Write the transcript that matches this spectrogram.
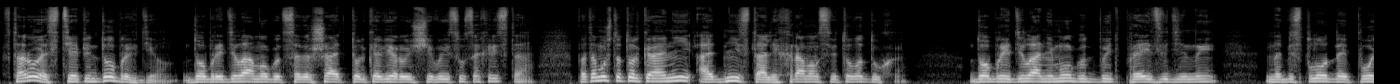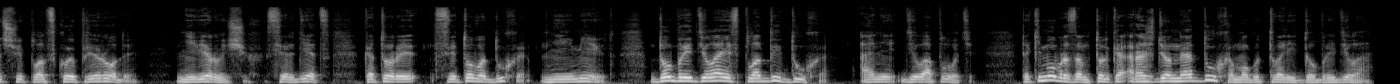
Второе – степень добрых дел. Добрые дела могут совершать только верующие в Иисуса Христа, потому что только они одни стали храмом Святого Духа. Добрые дела не могут быть произведены на бесплодной почве плотской природы, неверующих, сердец, которые Святого Духа не имеют. Добрые дела есть плоды Духа, а не дела плоти. Таким образом, только рожденные от Духа могут творить добрые дела.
